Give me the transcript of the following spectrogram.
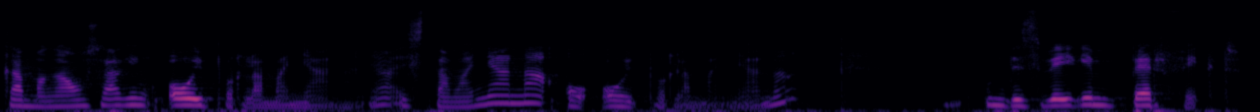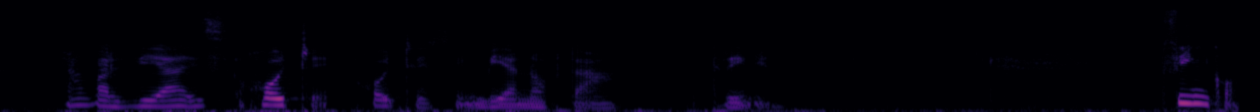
kann man auch sagen hoy por la mañana, ja, esta mañana o hoy por la mañana. Und deswegen perfekt, ja, weil wir ist heute, heute sind wir noch da drinnen. 5.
